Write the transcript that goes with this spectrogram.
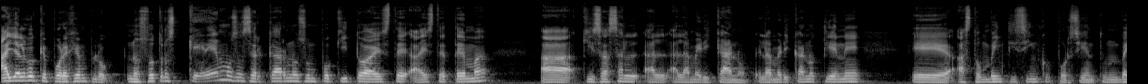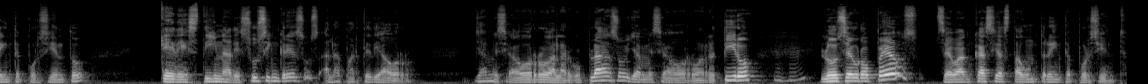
hay algo que, por ejemplo, nosotros queremos acercarnos un poquito a este, a este tema, a, quizás al, al, americano. El americano tiene eh, hasta un 25%, un 20% que destina de sus ingresos a la parte de ahorro. Llámese ahorro a largo plazo, llámese ahorro a retiro. Los europeos se van casi hasta un 30%.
